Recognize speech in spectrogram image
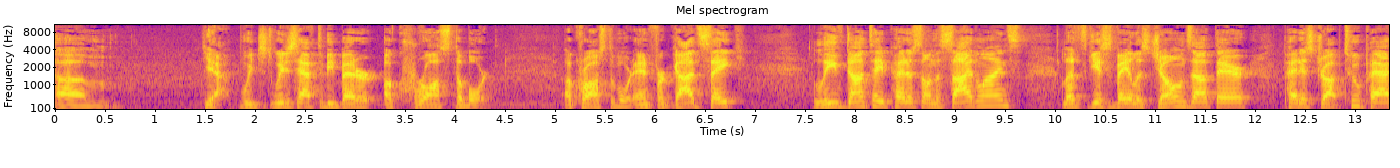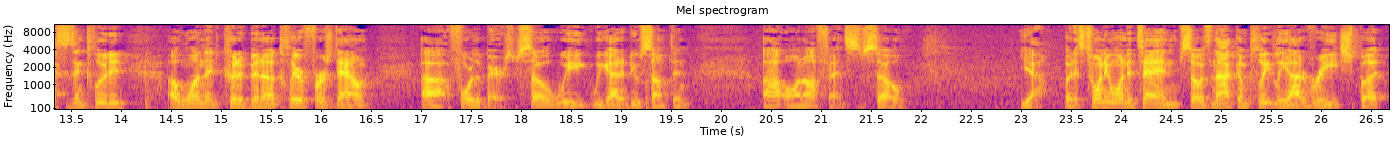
Um, yeah, we just we just have to be better across the board, across the board. And for God's sake, leave Dante Pettis on the sidelines. Let's get Velus Jones out there. Pettis dropped two passes, included uh, one that could have been a clear first down uh, for the Bears. So we we got to do something uh, on offense. So yeah, but it's 21 to 10, so it's not completely out of reach. But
